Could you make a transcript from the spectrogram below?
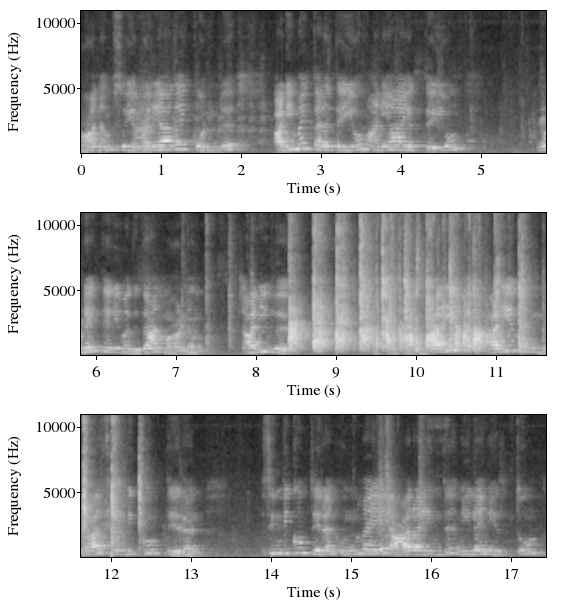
மானம். சுயமரியாதை கொண்டு அடிமைத்தனத்தையும் அநியாயத்தையும் உடை தெரிவதுதான் மானம். அறிவு. அறிவு அறிவென்றால் சிந்திக்கும் திறன். சிந்திக்கும் திறன் உண்மையை ஆராய்ந்து நிலைநிறுத்தும்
